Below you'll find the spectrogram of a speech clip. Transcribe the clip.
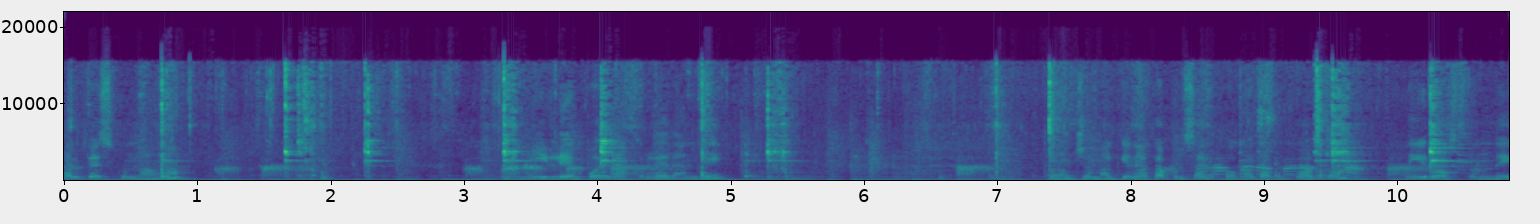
కలిపేసుకుందాము నీళ్ళు ఏం పోయినక్కర్లేదండి. కొంచెం మగ్గినాక అప్పుడు సరిపోకపోతే అప్పుడు పోతాం నీరు వస్తుంది.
